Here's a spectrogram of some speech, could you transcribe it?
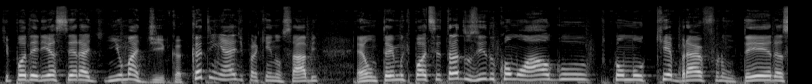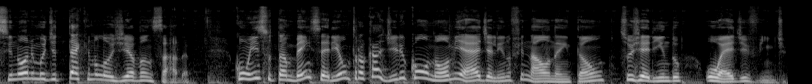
que poderia ser uma dica. Cutting Edge, para quem não sabe, é um termo que pode ser traduzido como algo como quebrar fronteiras, sinônimo de tecnologia avançada. Com isso, também seria um trocadilho com o nome Edge ali no final, né? Então, sugerindo o Edge 20.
